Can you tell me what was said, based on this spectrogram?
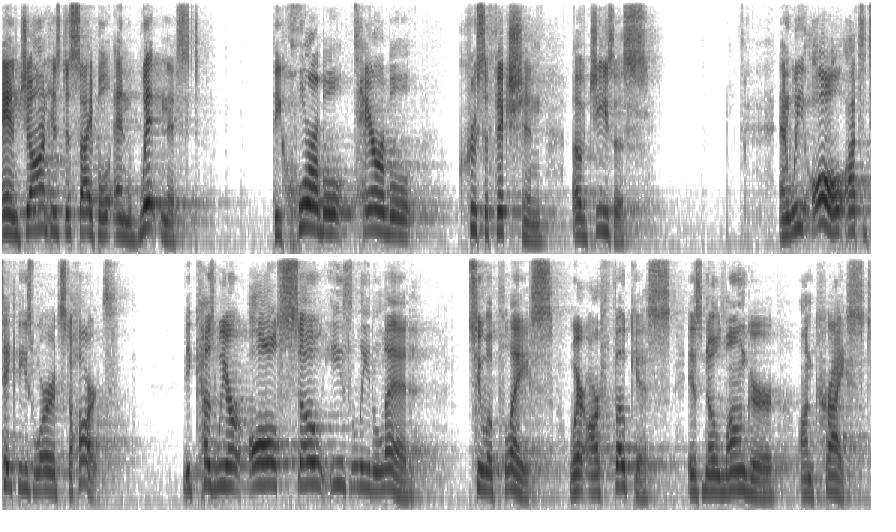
and John, his disciple, and witnessed the horrible, terrible crucifixion of Jesus. And we all ought to take these words to heart because we are all so easily led to a place where our focus is no longer on Christ,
